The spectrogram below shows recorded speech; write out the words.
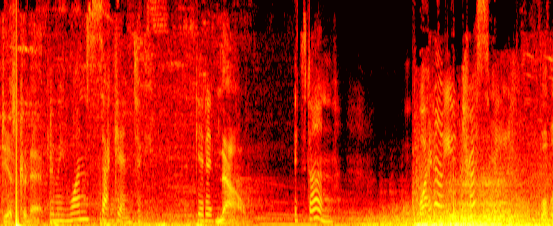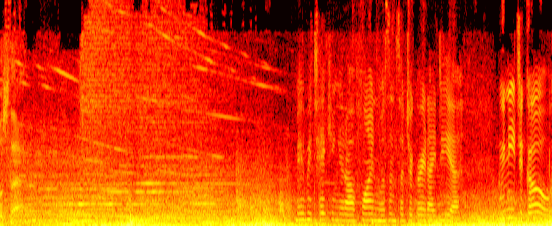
Disconnect. Give me one second to get it. Now. It's done. Why don't you trust me? What was that? Maybe taking it offline wasn't such a great idea. We need to go.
